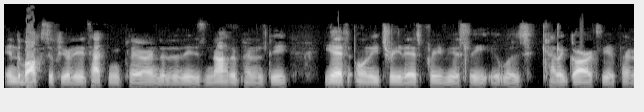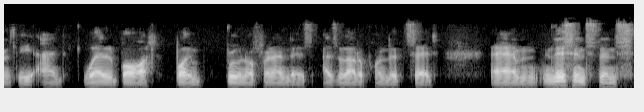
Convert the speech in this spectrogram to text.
in the box if you're the attacking player, and that it is not a penalty. Yet, only three days previously, it was categorically a penalty and well bought by Bruno Fernandes, as a lot of pundits said. Um, in this instance,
